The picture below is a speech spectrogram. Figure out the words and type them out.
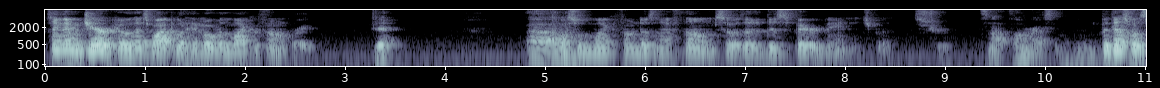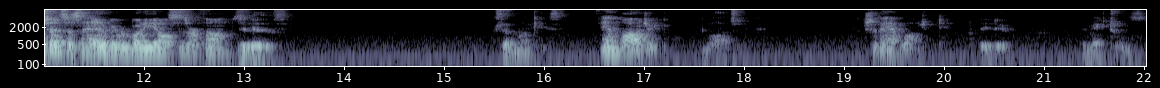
Same thing with Jericho. That's why I put him over the microphone. Right. Yeah. Uh, also, the microphone doesn't have thumbs, so it's at a advantage. But it's true. It's not thumb wrestling. man. but that's what sets us ahead of everybody else is our thumbs It is. Except monkeys. and logic. Logic. So they have logic. They do. They make tools.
